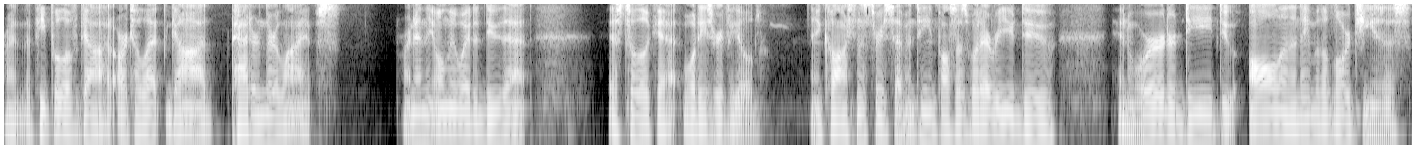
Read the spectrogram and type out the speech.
Right? The people of God are to let God pattern their lives. Right? And the only way to do that is to look at what he's revealed. In Colossians 3:17, Paul says, "Whatever you do in word or deed, do all in the name of the Lord Jesus,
